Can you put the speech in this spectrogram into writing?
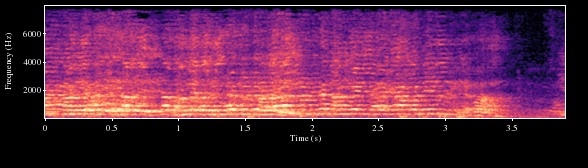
மக்களுக்கு எல்லாம் என்ன நாங்க சம்பந்தம் இந்த இல்லை. பிரச்சாரத்துக்கு நாங்க கேட்காம பண்ணிருக்கீங்க. சும்மா இருக்கிறீங்க. நீங்க சொன்னீங்க, இது மதச்சார்பு, மதச்சார்பு. நீங்க உங்களை பயப்படுறது ராமநாதன் அர்ஜுனா இல்ல, அதை பயப்படுங்க. ஆ, அந்த அந்த மாதிரி ஆ, அது விதிகளை சரியா? ஒரு பாராளுமன்ற உறுப்பினர் காவாலி என்று சொல்றதுக்கு இது இடம் இல்ல ஏன் உங்களோட பாராளுமன்ற உறுப்பினர் சொல்றது உங்களுக்கு கேட்கல, ராஜீவன்? இதே உங்களோட அமைச்சர் தமிழ்சேகர் சொல்றது கன்சார்ட்ல இருக்கு. ராஜீவன் உங்களை சின்னமாக நாம ஒண்ணு செய்யலாம். அதை கொடுங்க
